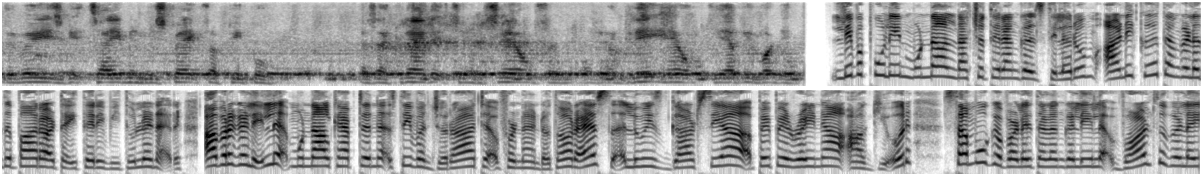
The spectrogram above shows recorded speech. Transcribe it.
The way he's got time and respect for people is a credit to himself and, and a great help to everybody. லிவர்பூலின் முன்னாள் நட்சத்திரங்கள் சிலரும் அணிக்கு தங்களது பாராட்டை தெரிவித்துள்ளனர். அவர்களில் முன்னாள் captain Steven Gerrard Fernando Torres Luis Garcia Pepe Reina ஆகியோர் சமூக வலைதளங்களில் வாழ்த்துக்களை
